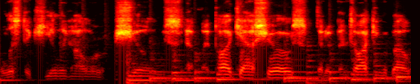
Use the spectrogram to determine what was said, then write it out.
holistic healing hour shows, at my podcast shows that I've been talking about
